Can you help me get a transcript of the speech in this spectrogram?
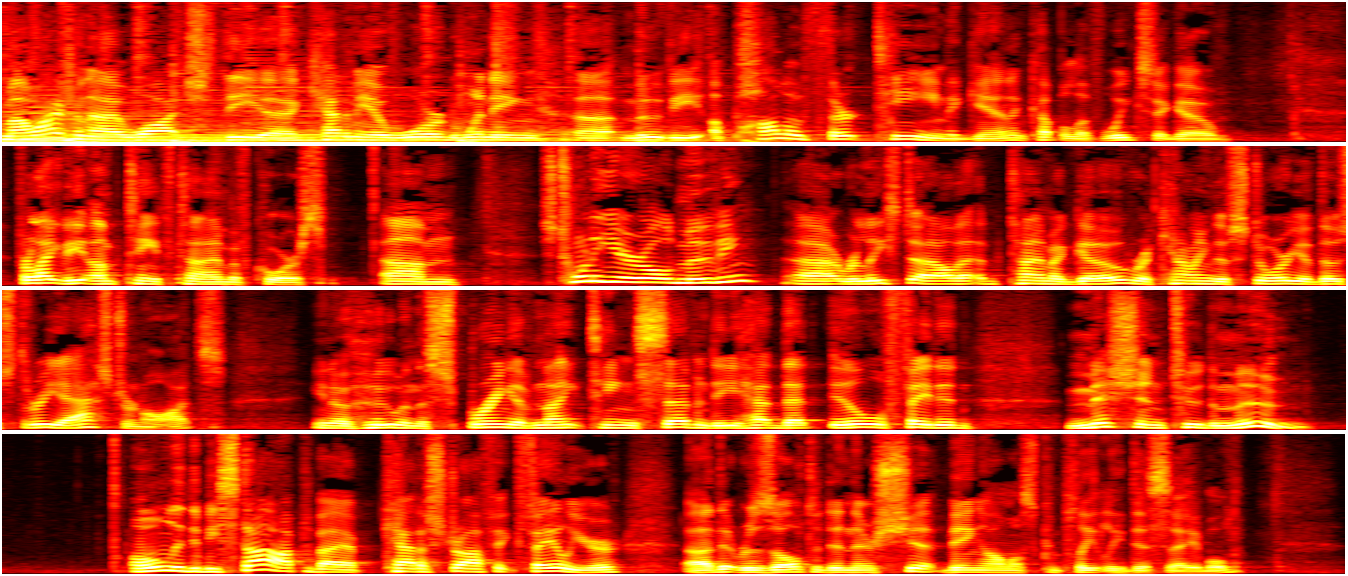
My wife and I watched the uh, Academy Award winning uh, movie Apollo 13 again a couple of weeks ago, for like the umpteenth time, of course. Um, it's a 20 year old movie, uh, released all that time ago, recounting the story of those three astronauts, you know, who in the spring of 1970 had that ill fated mission to the moon, only to be stopped by a catastrophic failure uh, that resulted in their ship being almost completely disabled.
